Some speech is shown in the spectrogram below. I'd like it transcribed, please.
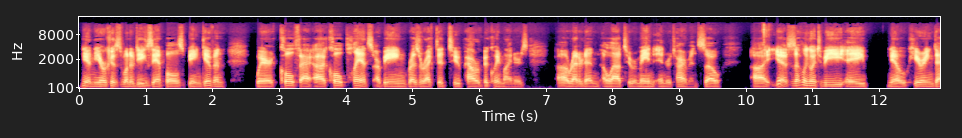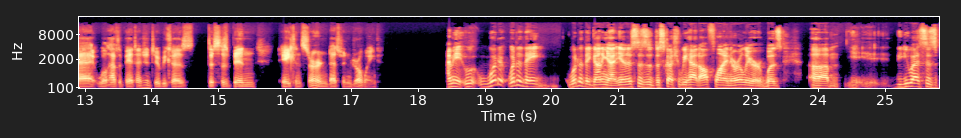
you know New York is one of the examples being given where coal fa- uh, coal plants are being resurrected to power Bitcoin miners uh, rather than allowed to remain in retirement. So, uh, yeah, this is definitely going to be a you know hearing that we'll have to pay attention to because this has been a concern that's been growing. I mean, what what are they what are they gunning at? You know, this is a discussion we had offline earlier. Was um, the U.S. is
